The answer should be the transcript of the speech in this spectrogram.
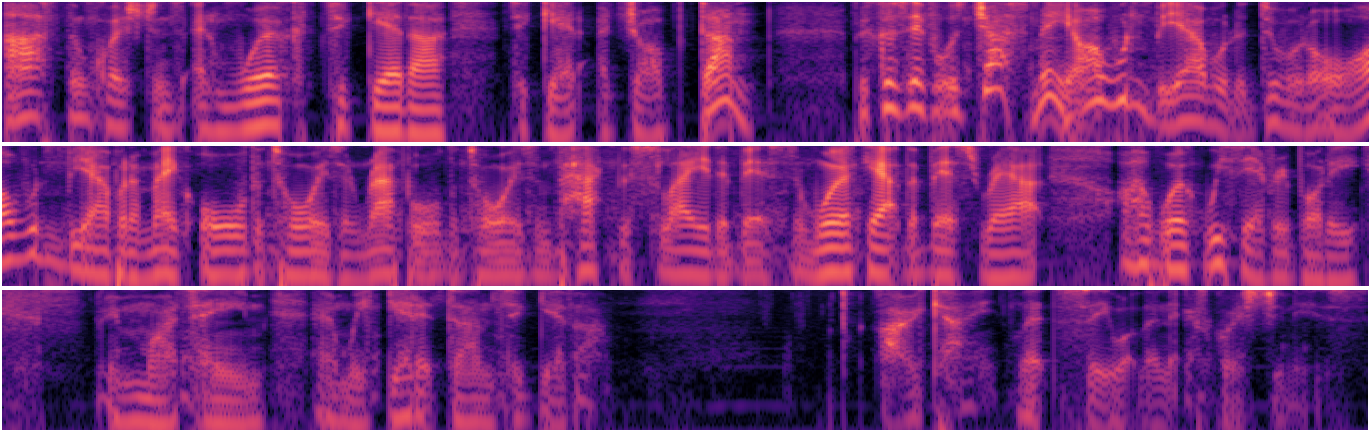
ask them questions and work together to get a job done. Because if it was just me, I wouldn't be able to do it all. I wouldn't be able to make all the toys and wrap all the toys and pack the sleigh the best and work out the best route. I work with everybody in my team and we get it done together. Okay, let's see what the next question is.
